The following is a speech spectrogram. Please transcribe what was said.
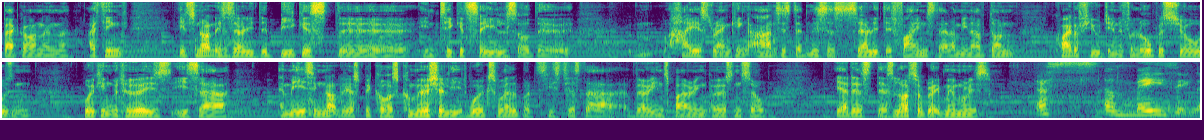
back on, and I think it's not necessarily the biggest uh, in ticket sales or the highest ranking artist that necessarily defines that. I mean, I've done quite a few Jennifer Lopez shows and working with her is, is uh, amazing, not just because commercially it works well, but she's just a, very inspiring person. So yeah, there's, there's lots of great memories. That's amazing,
